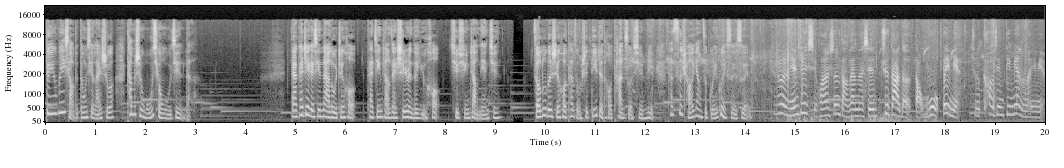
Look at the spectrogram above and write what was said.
对于微小的东西来说，它们是无穷无尽的。打开这个新大陆之后，他经常在湿润的雨后去寻找年菌。走路的时候，他总是低着头探索寻觅。他自嘲样子鬼鬼祟祟的。就是年菌喜欢生长在那些巨大的倒木背面，就是靠近地面的那一面。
